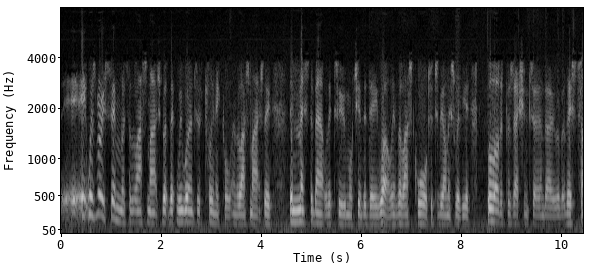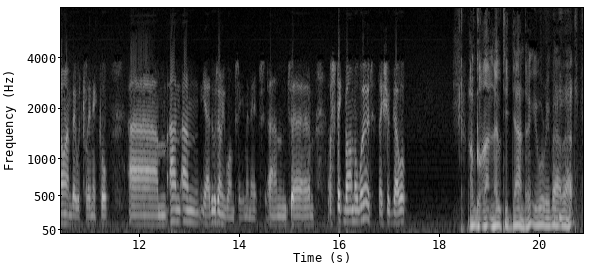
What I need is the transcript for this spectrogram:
it was very similar to the last match, but we weren't as clinical in the last match. They they messed about with it too much in the day. Well, in the last quarter, to be honest with you, a lot of possession turned over, but this time they were clinical. Um, and and yeah, there was only one team in it, and um, I'll stick by my word. They should go up. I've got that noted down. Don't you worry about that.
